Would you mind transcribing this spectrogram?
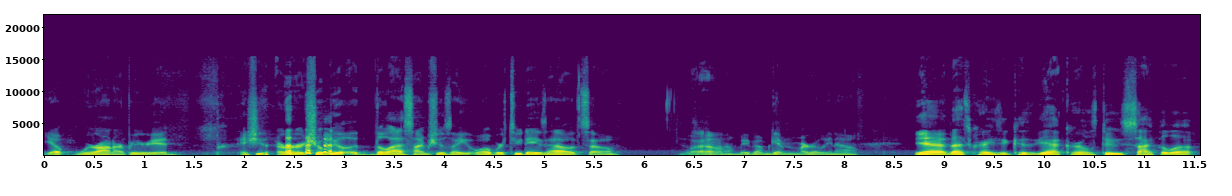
"Yep, we're on our period." And she or she'll be the last time she was like, "Well, we're two days out, so I don't Wow. know, maybe I'm getting 'em early now." Yeah, that's crazy. Cause yeah, girls do cycle up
